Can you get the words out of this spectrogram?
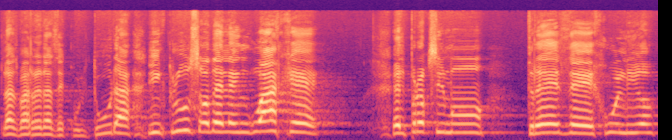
las barreras de cultura, incluso de lenguaje. El próximo 3 de julio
